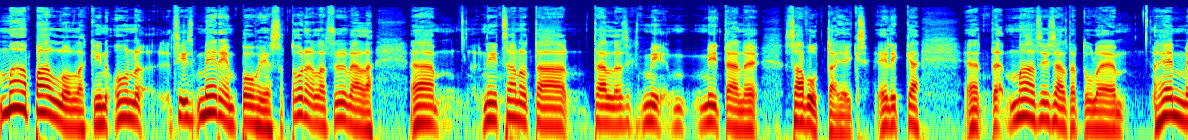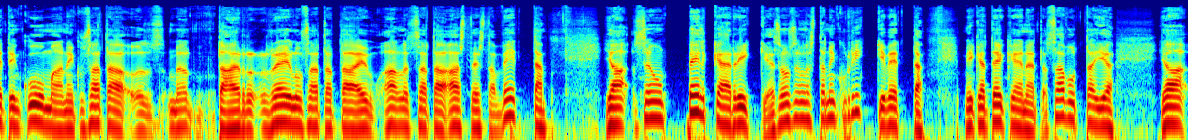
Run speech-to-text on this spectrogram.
maapallollakin on, siis meren pohjassa todella syvällä, ää, niitä sanotaan tällaisiksi, mi, mitä ne savuttajiksi, eli maan sisältä tulee hemmetin kuumaa niin kuin sata, tai reilu sata tai alle sata asteista vettä, ja se on pelkkää rikkiä. Se on sellaista niin kuin rikkivettä, mikä tekee näitä savuttajia, ja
